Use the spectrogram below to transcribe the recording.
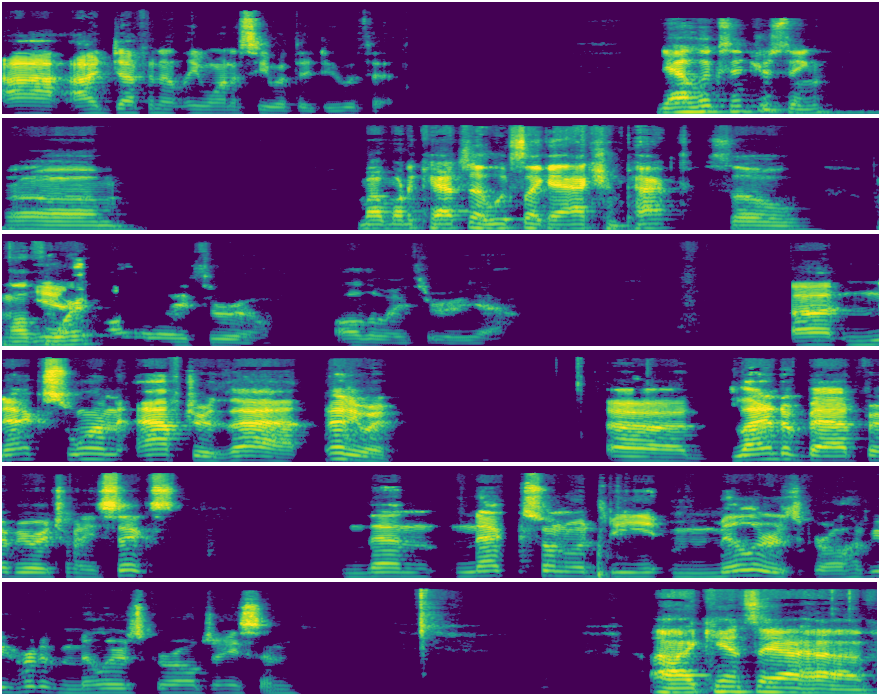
I, I definitely want to see what they do with it. Yeah, it looks interesting. Um, might want to catch that. It looks like action packed, so I'm all yes, for it. All the way through. All the way through, yeah. Uh, next one after that. Anyway, uh, Land of Bad, February 26th. And then next one would be Miller's Girl. Have you heard of Miller's Girl, Jason? I can't say I have.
